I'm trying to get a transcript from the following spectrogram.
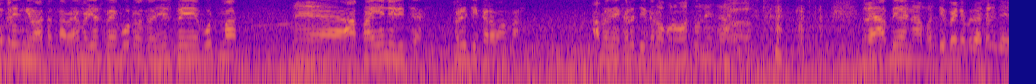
પબ્લિકની વાત જ ના કરે એમાં યશભાઈ બૂટ હતો. યશભાઈ બૂટમાં ને આ ભાઈ એની રીતે ખરીદી કરવામાં. આપણે કઈ ખરીદી કરવા પણ હતું નહીં એટલે આ બેન આ મંદીભાઈ ને બધા ખરીદી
